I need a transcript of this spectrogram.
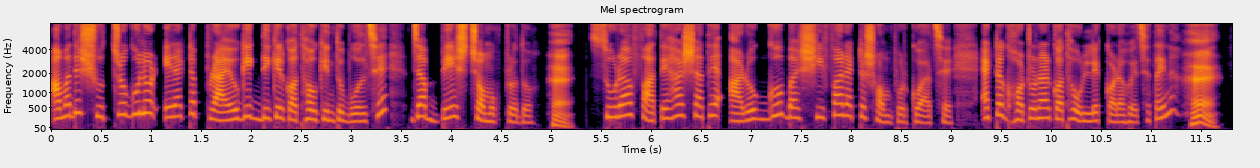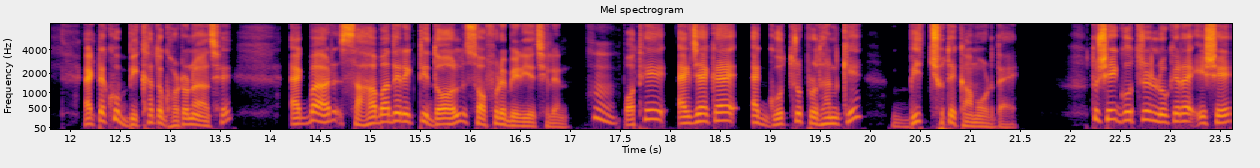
আমাদের সূত্রগুলোর এর একটা প্রায়োগিক দিকের কথাও কিন্তু বলছে যা বেশ চমকপ্রদ। হ্যাঁ। সুরা ফাতেহার সাথে আরোগ্য বা শিফার একটা সম্পর্ক আছে। একটা ঘটনার কথা উল্লেখ করা হয়েছে তাই না? হ্যাঁ একটা খুব বিখ্যাত ঘটনা আছে। একবার সাহাবাদের একটি দল সফরে বেরিয়েছিলেন। পথে এক জায়গায় এক গোত্রপ্রধানকে বিচ্ছুতে কামড় দেয়। তো সেই গোত্রের লোকেরা এসে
